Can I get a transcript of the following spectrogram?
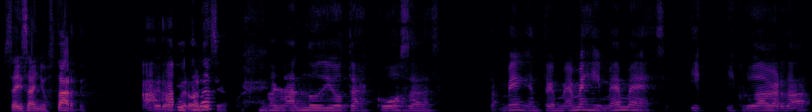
seis años tarde. Ah, Pero, pero hablando- gracias. pues. hablando de otras cosas, también entre memes y memes y, y cruda verdad,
